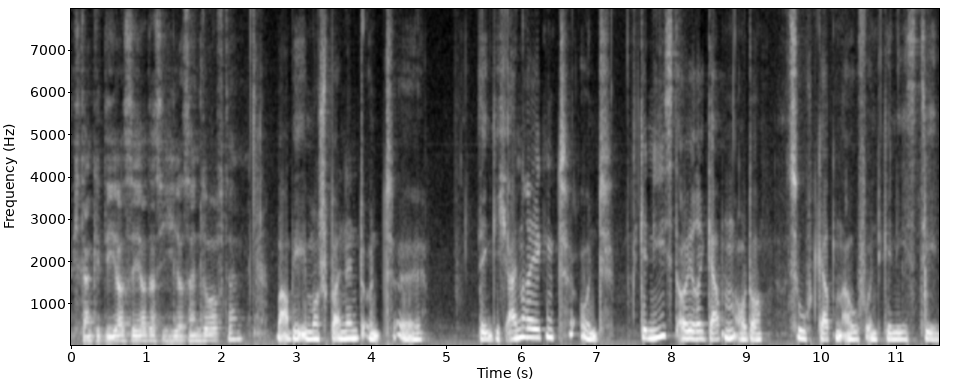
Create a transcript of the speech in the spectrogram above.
Ich danke dir sehr, dass ich hier sein durfte. War wie immer spannend und, äh, denke ich, anregend. Und genießt eure Gärten oder sucht Gärten auf und genießt sie.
